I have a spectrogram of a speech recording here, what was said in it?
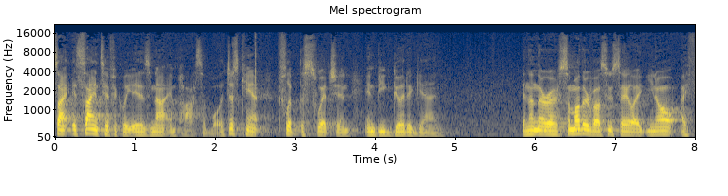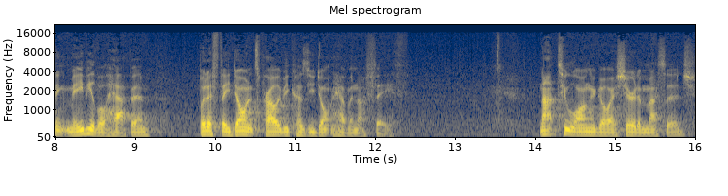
scientifically, it is not impossible. It just can't flip the switch and, and be good again. And then there are some other of us who say, like, you know, I think maybe it'll happen, but if they don't, it's probably because you don't have enough faith. Not too long ago, I shared a message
